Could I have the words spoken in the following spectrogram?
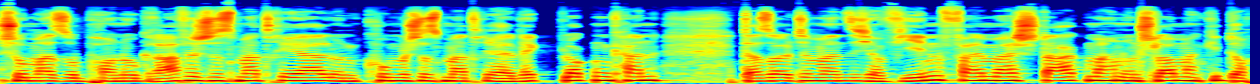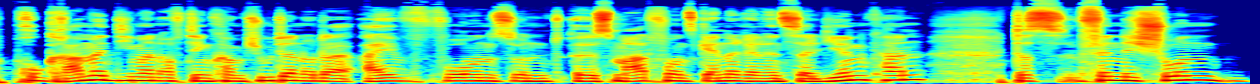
schon mal so pornografisches Material und komisches Material wegblocken kann. Da sollte man sich auf jeden Fall mal stark machen und schlau machen. Es gibt auch Programme, die man auf den Computern oder iPhones und äh, Smartphones generell installieren kann. Das finde ich schon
